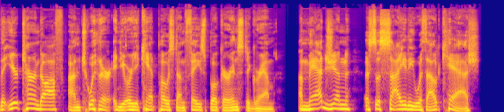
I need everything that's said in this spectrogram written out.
that you're turned off on Twitter and you or you can't post on Facebook or Instagram, imagine a society without cash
